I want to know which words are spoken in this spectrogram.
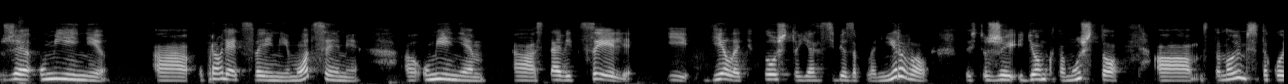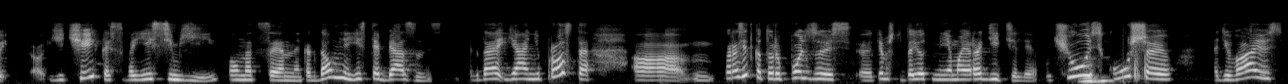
уже умении а, управлять своими эмоциями, а, умением а, ставить цели и делать то, что я себе запланировал, то есть уже идем к тому, что становимся такой ячейкой своей семьи полноценной, когда у меня есть обязанности, когда я не просто паразит, который пользуюсь э, тем, что дает мне мои родители, учусь, кушаю, одеваюсь,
